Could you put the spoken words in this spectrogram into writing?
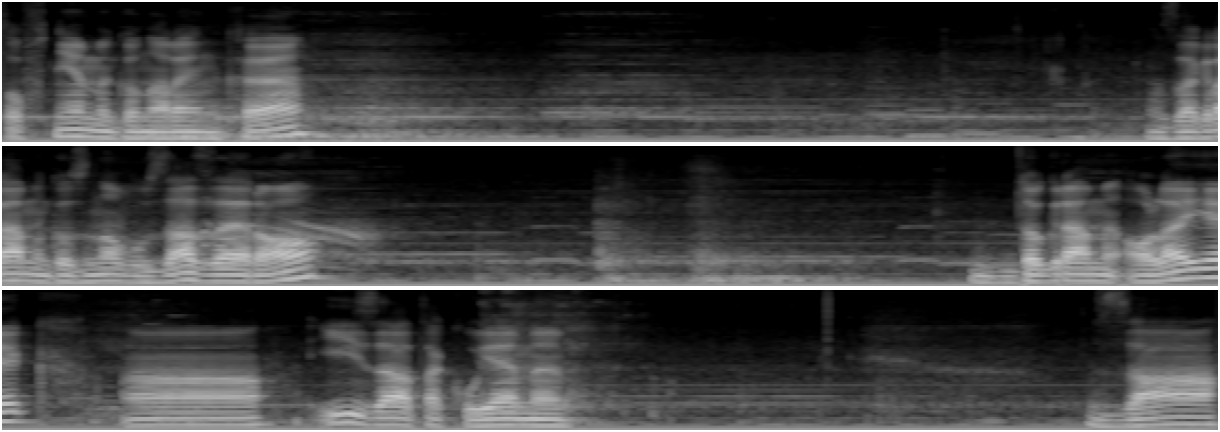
Cofniemy go na rękę. Zagramy go znowu za 0. Dogramy olejek a, i zaatakujemy za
